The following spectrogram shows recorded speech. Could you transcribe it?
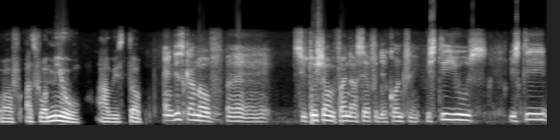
But as for me, oh, I will stop. And this kind of uh, situation we find ourselves in the country, we still use, we still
